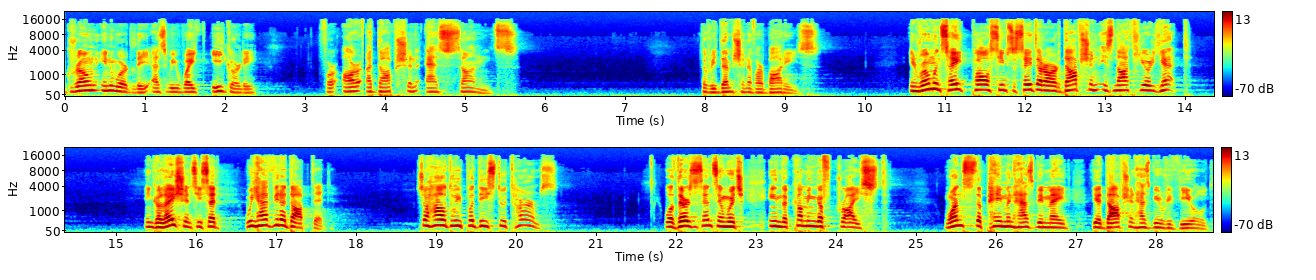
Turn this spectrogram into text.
groan inwardly as we wait eagerly for our adoption as sons, the redemption of our bodies. In Romans 8, Paul seems to say that our adoption is not here yet. In Galatians, he said, We have been adopted. So, how do we put these two terms? Well, there's a sense in which, in the coming of Christ, once the payment has been made, the adoption has been revealed.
